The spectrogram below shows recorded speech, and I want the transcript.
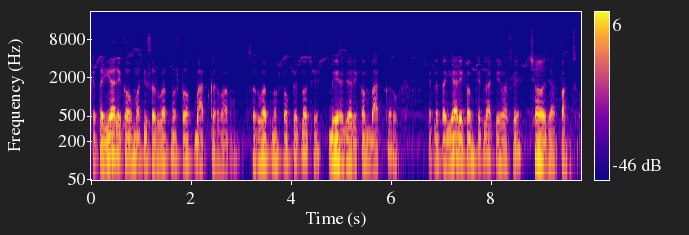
કે તૈયાર એકમોમાંથી શરૂઆતનો સ્ટોક બાદ કરવાનો. શરૂઆતનો સ્ટોક કેટલો છે? બે હજાર એકમ બાદ કરો. એટલે તૈયાર એકમ કેટલા કહેવાશે? છ હજાર પાંચસો.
